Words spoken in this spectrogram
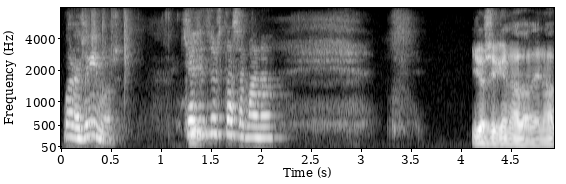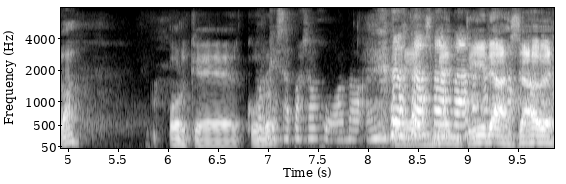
Bueno, seguimos. ¿Qué has Sí. hecho esta semana? Yo sí que nada de nada. Porque curro. Porque se ha pasado jugando a... Que es mentira, ¿sabes?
